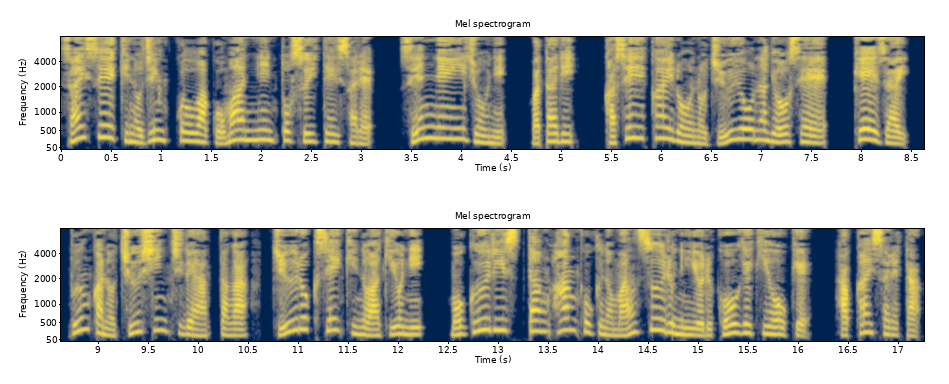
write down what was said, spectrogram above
最盛期の人口は5万人と推定され、1000年以上にわたり、火星回廊の重要な行政、経済、文化の中心地であったが、16世紀の秋代に、モグーリスタン半国のマンスールによる攻撃を受け、破壊された。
